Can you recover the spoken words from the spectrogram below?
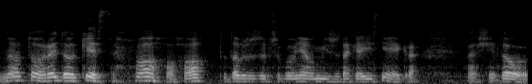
No to Red Orchestra. O, ho. To dobrze, że przypomniało mi, że taka istnieje gra. Właśnie to,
